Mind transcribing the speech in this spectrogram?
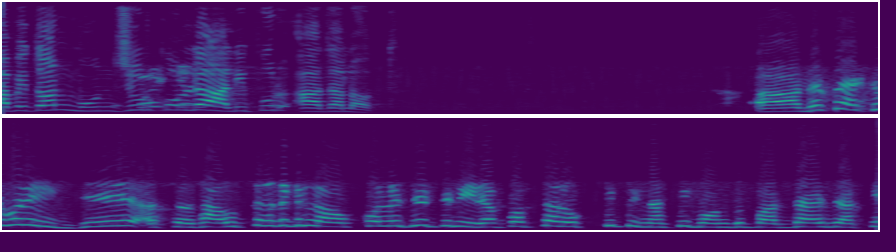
আবেদন মঞ্জুর করল আলিপুর আদালত। দেখো একেবারে যে সাউথ কলকাতা ল কলেজের যে নিরাপত্তা রক্ষী পিনাকি বন্দ্যোপাধ্যায়, যাকে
